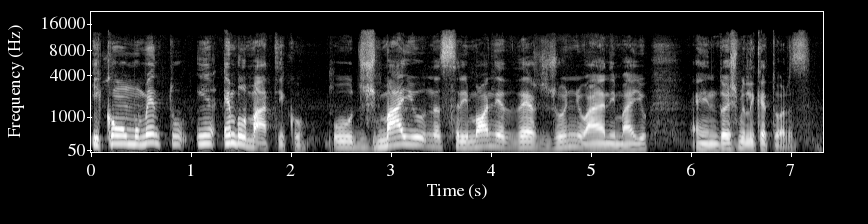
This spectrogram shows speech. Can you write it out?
e com um momento emblemático, o desmaio na cerimónia de 10 de junho, há ano e meio, em 2014.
